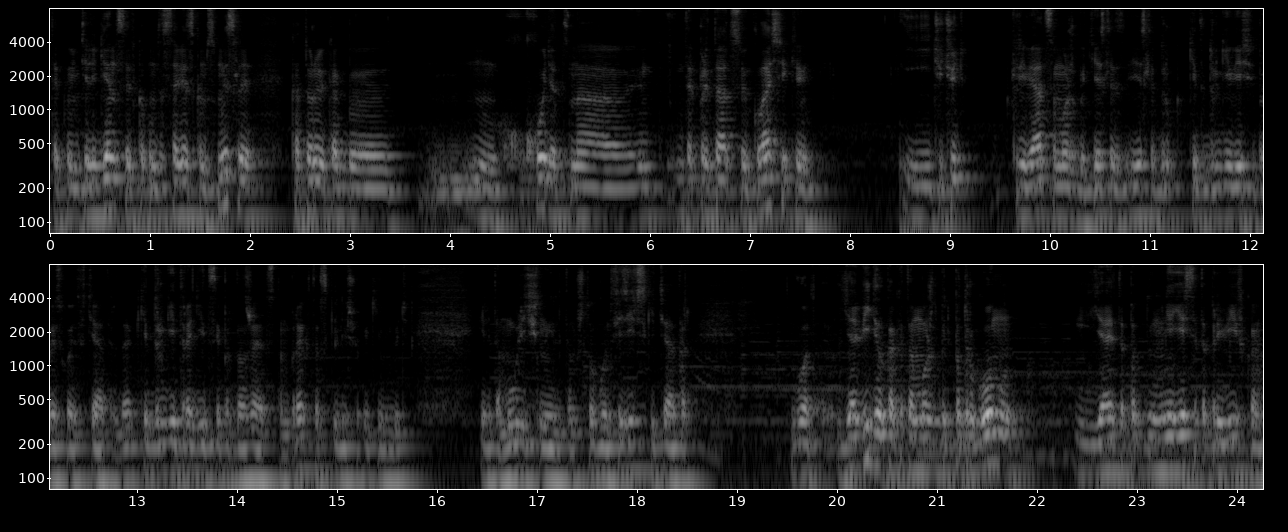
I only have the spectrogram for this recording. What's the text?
такой интеллигенции в каком-то советском смысле, которые как бы ну, ходят на интерпретацию классики и чуть-чуть кривятся, может быть, если, если вдруг какие-то другие вещи происходят в театре, да, какие-то другие традиции продолжаются, там, брехтовские или еще какие-нибудь, или там уличные, или там что угодно, физический театр. Вот. Я видел, как это может быть по-другому. Я это, у меня есть эта прививка.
